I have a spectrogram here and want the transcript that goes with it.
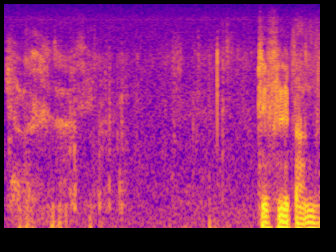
Qué alucinante. Estoy flipando.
